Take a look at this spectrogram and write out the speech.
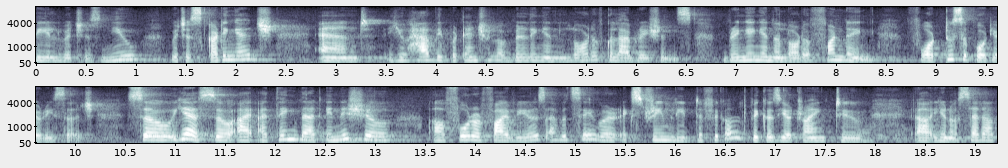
field which is new, which is cutting edge and you have the potential of building in a lot of collaborations, bringing in a lot of funding for to support your research. So yes, so I, I think that initial uh, four or five years, I would say, were extremely difficult because you're trying to, uh, you know, set up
